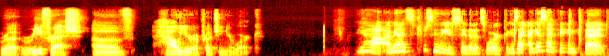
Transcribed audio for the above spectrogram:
re- refresh of how you're approaching your work. Yeah, I mean, it's interesting that you say that it's work because I, I guess I think that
